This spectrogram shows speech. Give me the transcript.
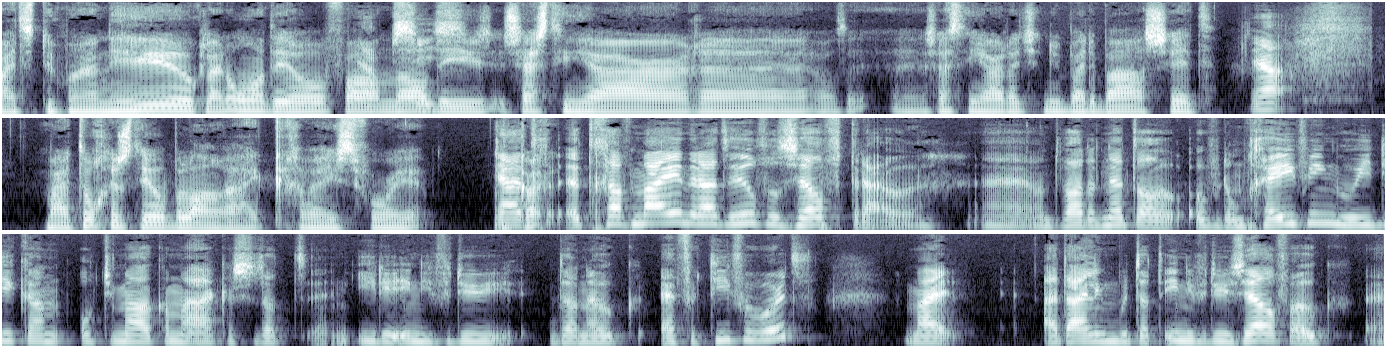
Maar het is natuurlijk maar een heel klein onderdeel van Ja, al die 16 jaar, eh, wat, eh, 16 jaar dat je nu bij de baas zit. ja. Maar toch is het heel belangrijk geweest voor je. Ja, het, het gaf mij inderdaad heel veel zelfvertrouwen. Eh, want we hadden het net al over de omgeving, hoe je die kan, optimaal kan maken, zodat ieder individu dan ook effectiever wordt. Maar uiteindelijk moet dat individu zelf ook eh,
